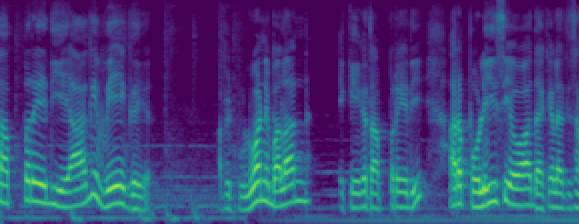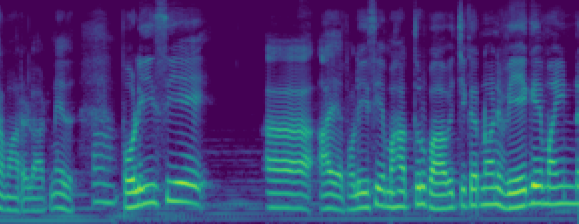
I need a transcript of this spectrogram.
තප්පරේදී එයාගේ වේගය. අපි පුළුවන්ි බලන්න එක තප්පරේදී අර පොලිසියවා දැකල ඇති සමහරලාට නේද? පොලිසියේ අය පොලිසිය මහත්තුරු පාවිච්චි කරනවන වේගේ මයින්ඩ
